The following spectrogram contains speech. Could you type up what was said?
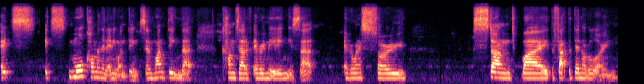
it's it's more common than anyone thinks. And one thing that comes out of every meeting is that everyone is so stunned by the fact that they're not alone.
